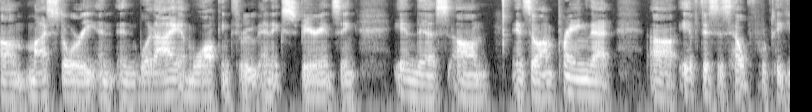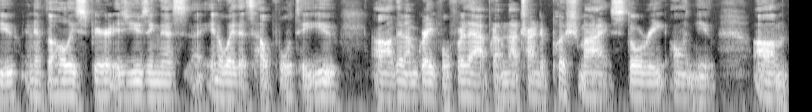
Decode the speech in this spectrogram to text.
um, my story and and what I am walking through and experiencing in this. Um, and so I'm praying that uh, if this is helpful to you, and if the Holy Spirit is using this uh, in a way that's helpful to you, uh, then I'm grateful for that. But I'm not trying to push my story on you. Um,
